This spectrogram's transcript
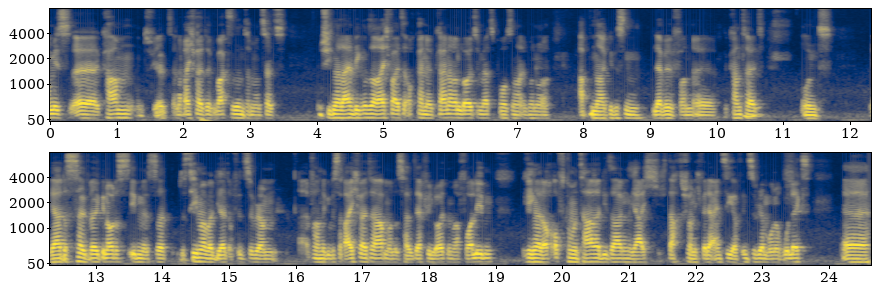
Promis äh, kamen und wir halt seine Reichweite gewachsen sind, haben wir uns halt entschieden, allein wegen unserer Reichweite auch keine kleineren Leute mehr zu posten, sondern immer nur ab einer gewissen Level von äh, Bekanntheit. Mhm. Und ja, das ist halt, weil genau das eben ist halt das Thema, weil die halt auf Instagram einfach eine gewisse Reichweite haben und das halt sehr viele Leute immer vorleben. Wir kriegen halt auch oft Kommentare, die sagen, ja, ich, ich dachte schon, ich wäre der Einzige auf Instagram ohne Rolex. Äh,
